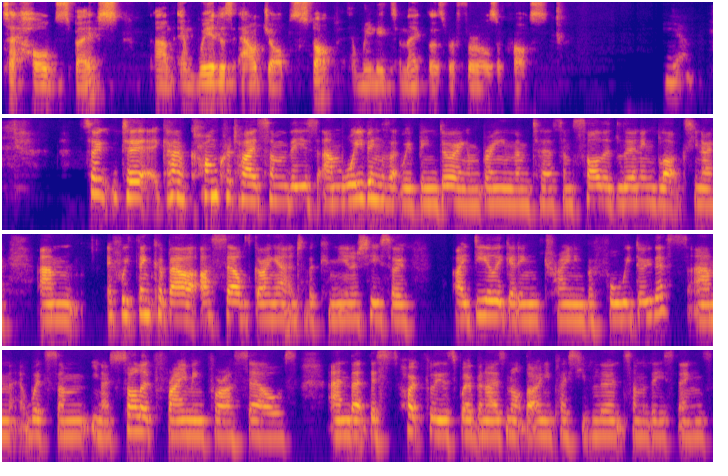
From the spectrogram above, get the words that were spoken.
to hold space um, and where does our job stop and we need to make those referrals across. Yeah. So to kind of concretize some of these um, weavings that we've been doing and bringing them to some solid learning blocks, you know, um, if we think about ourselves going out into the community, so ideally getting training before we do this um, with some you know solid framing for ourselves and that this hopefully this webinar is not the only place you've learned some of these things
